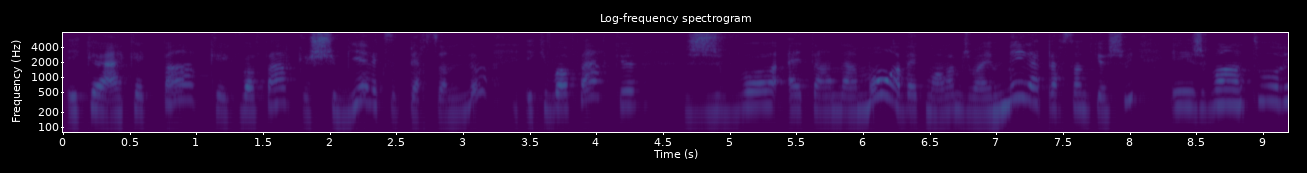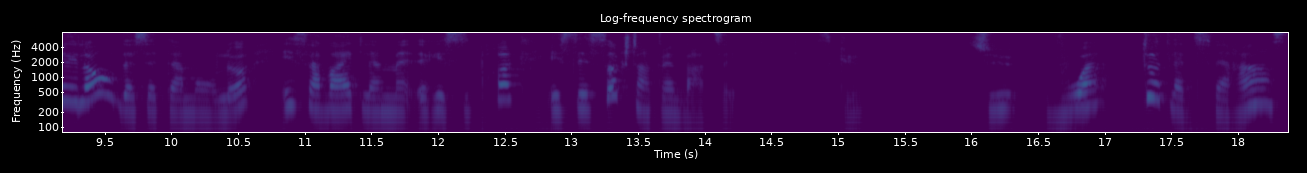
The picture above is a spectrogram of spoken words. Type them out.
et qu'à quelque part, qui va faire que je suis bien avec cette personne-là et qui va faire que je vais être en amour avec moi-même, je vais aimer la personne que je suis et je vais entourer l'autre de cet amour-là et ça va être réciproque et c'est ça que je suis en train de bâtir. Est-ce que tu vois toute la différence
